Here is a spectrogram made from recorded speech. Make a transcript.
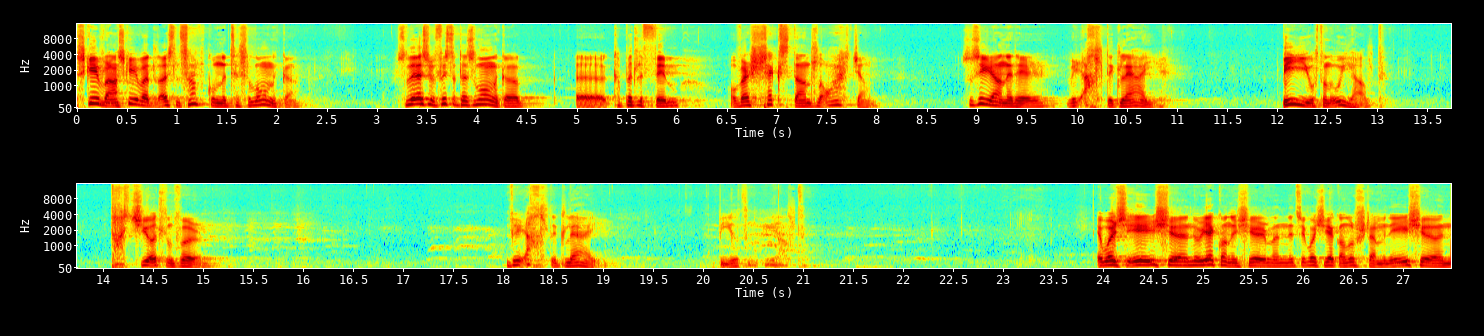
Skriver, han skriver til Øsland samkommet Thessalonika. Så leser vi 1. Thessalonika, uh, kapittel 5, og vers 16 til 18. Så sier han i det, vi er alltid glede. Bi utan uihalt. Takk i ötlum for. Vi er alltid glede beautiful helt. Jeg vet ikke, jeg er ikke, nå er jeg kan ikke, men jeg vet ikke, jeg kan lusta, men jeg er ikke en,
